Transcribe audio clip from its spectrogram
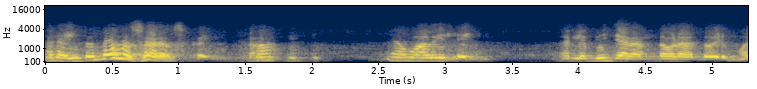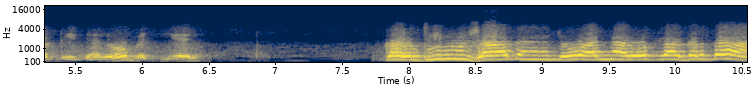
અરે એ તો બહુ સરસ કહ્યું વાળી લઈ. એટલે બિચારા દોડા દોડ મટી જાય. હો બધી. કળથી નું શાક અને જુવાર ના રોટલા કરતા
